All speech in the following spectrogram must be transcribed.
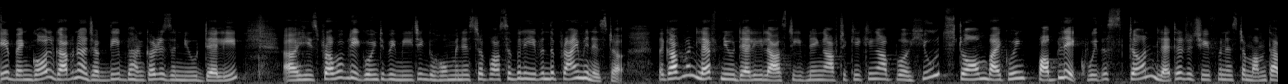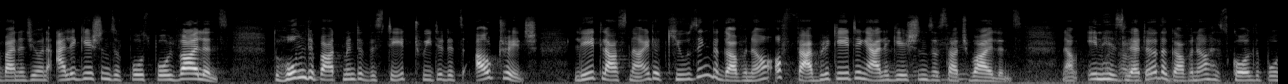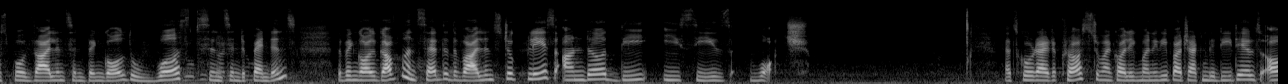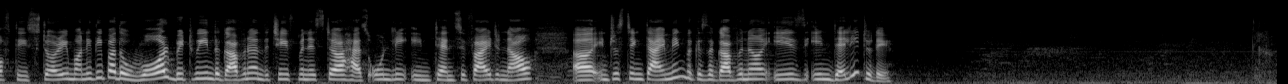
Bengal Governor Jagdeep Dhankhar is in New Delhi. Uh, he's probably going to be meeting the Home Minister, possibly even the Prime Minister. The government left New Delhi last evening after kicking up a huge storm by going public with a stern letter to Chief Minister Mamata Banerjee on allegations of post-poll violence. The Home Department of the state tweeted its outrage late last night, accusing the governor of fabricating allegations of such violence. Now, in his letter, the governor has called the post-poll violence in Bengal the worst since independence. The Bengal government said that the violence took place under the EC's watch. Let's go right across to my colleague Manideepa tracking the details of the story. Manideepa, the war between the governor and the chief minister has only intensified. Now, uh, interesting timing because the governor is in Delhi today.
